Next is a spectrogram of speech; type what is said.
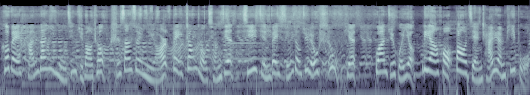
河北邯郸一母亲举报称，十三岁女儿被张某强奸，其仅被行政拘留十五天。公安局回应，立案后报检察院批捕，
